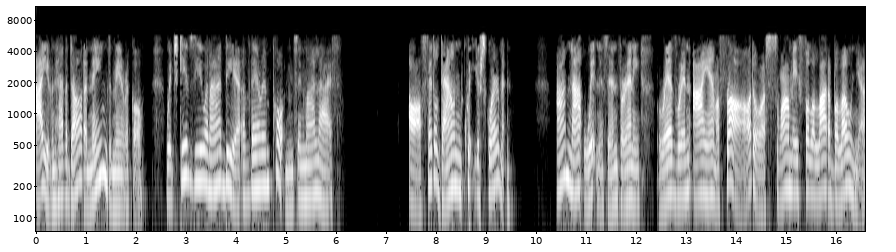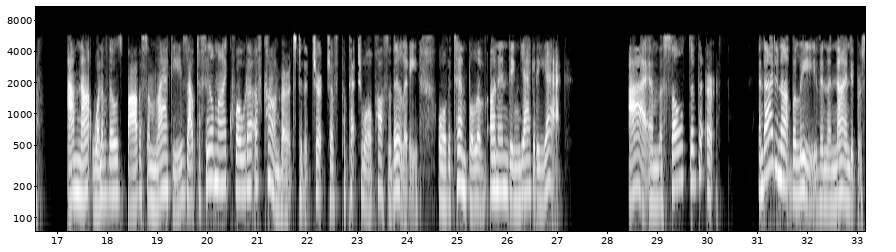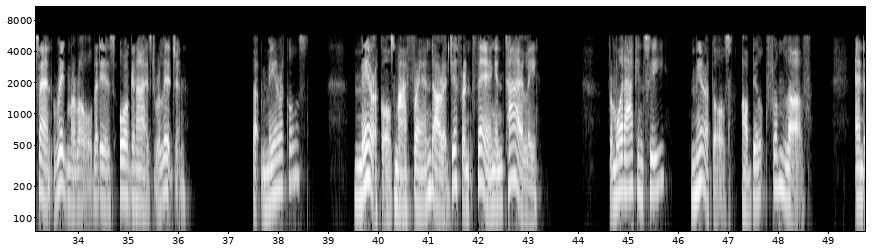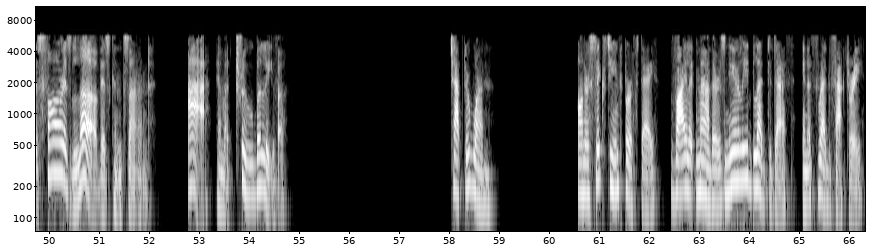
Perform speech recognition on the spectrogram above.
I even have a daughter named Miracle, which gives you an idea of their importance in my life. Aw, settle down and quit your squirming. I'm not witnessing for any Reverend I am a fraud or a Swami full a lot of bologna. I'm not one of those bothersome lackeys out to fill my quota of converts to the Church of Perpetual Possibility or the Temple of Unending Yakety Yak. I am the salt of the earth, and I do not believe in the 90% rigmarole that is organized religion. But miracles? Miracles, my friend, are a different thing entirely. From what I can see, miracles are built from love. And as far as love is concerned, I am a true believer. Chapter 1 On her sixteenth birthday, Violet Mathers nearly bled to death in a thread factory.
